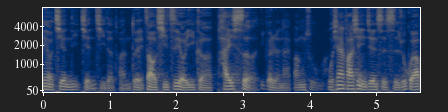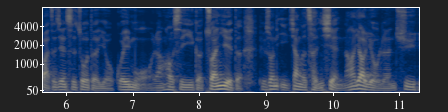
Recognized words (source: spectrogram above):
没有建立剪辑的团队，早期只有一个拍摄一个人来帮助嘛。我现在发现一件事是，如果要把这件事做的有规模，然后是一个专业的，比如说你影像的呈现，然后要有人去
